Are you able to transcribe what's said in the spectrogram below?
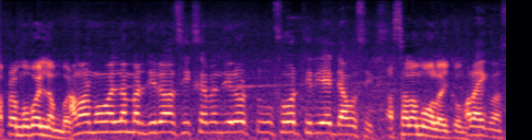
আপনার মোবাইল নাম্বার আমার mobile number zero six seven zero two four three eight double six আসসালামু আলাইকুম। ওয়ালাইকুম আসসালাম।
